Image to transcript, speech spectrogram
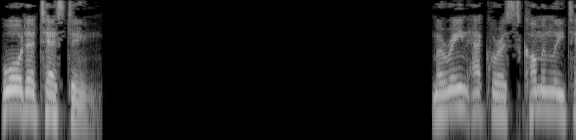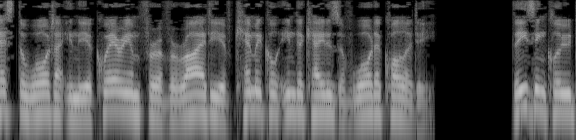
Water testing Marine aquarists commonly test the water in the aquarium for a variety of chemical indicators of water quality. These include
